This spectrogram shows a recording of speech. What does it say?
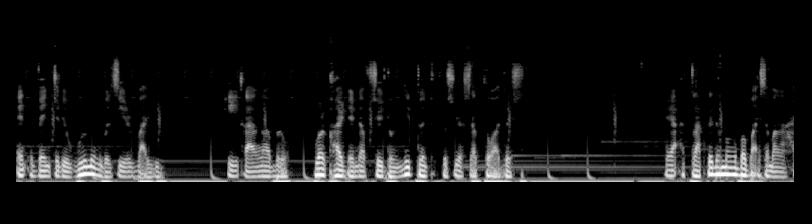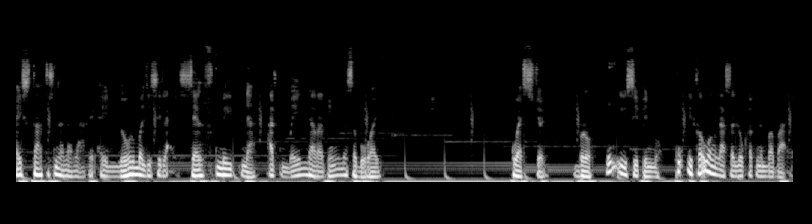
and eventually women will see your value. Ika nga bro, work hard enough so you don't need to introduce yourself to others. Kaya attracted ang mga babae sa mga high status na lalaki ay normally sila ay self-made na at may narating na sa buhay. Question, bro, kung isipin mo, kung ikaw ang nasa lukat ng babae,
